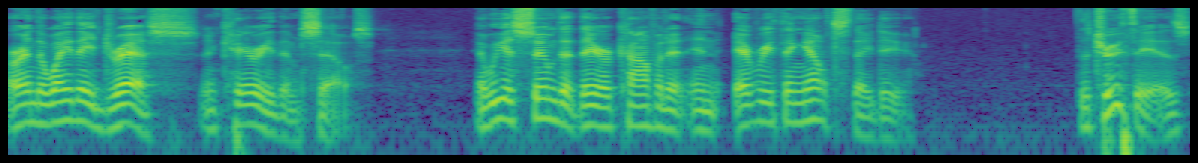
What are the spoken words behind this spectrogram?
or in the way they dress and carry themselves. And we assume that they are confident in everything else they do. The truth is,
